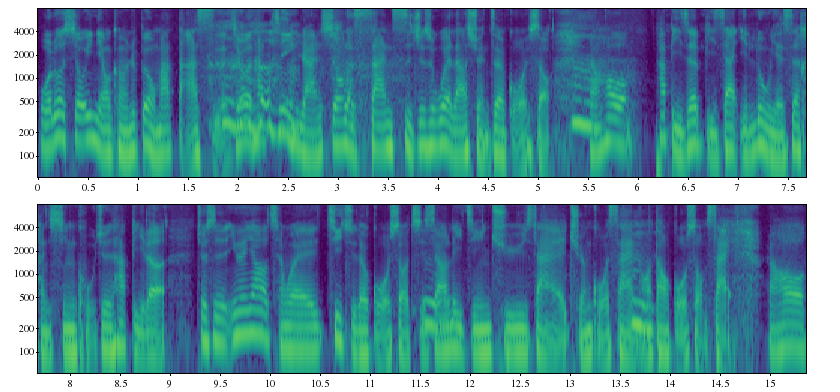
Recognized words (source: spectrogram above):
我如果休一年，我可能就被我妈打死了。结果他竟然休了三次，就是为了要选这个国手，然后。他比这比赛一路也是很辛苦，就是他比了，就是因为要成为技职的国手，其实要历经区域赛、全国赛，然后到国手赛，然后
